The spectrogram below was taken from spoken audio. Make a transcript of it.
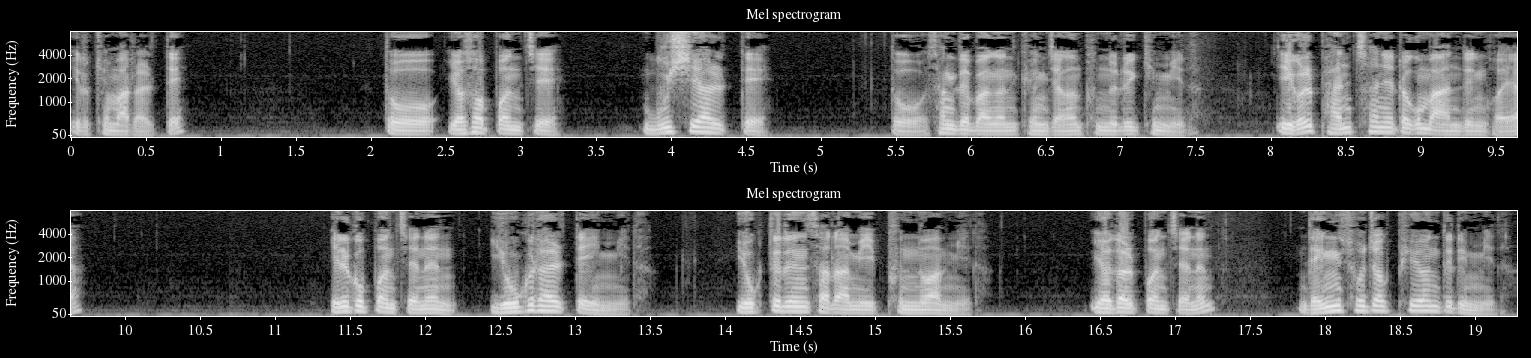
이렇게 말할 때. 또 여섯 번째, 무시할 때. 또 상대방은 굉장한 분노를 일으킵니다. 이걸 반찬이라고 만든 거야? 일곱 번째는 욕을 할 때입니다. 욕 들은 사람이 분노합니다. 여덟 번째는 냉소적 표현들입니다.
